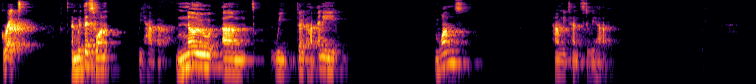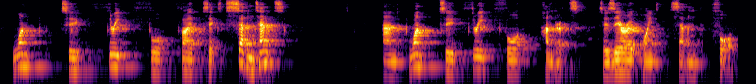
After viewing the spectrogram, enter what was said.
Great. And with this one, we have no um, we don't have any ones. How many tenths do we have? one, two, three, four, five, six, seven tenths. And one, two, three, four hundredths. So 0.74.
